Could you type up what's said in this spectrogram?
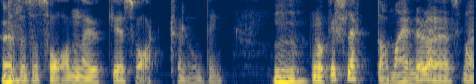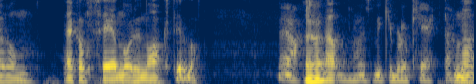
Til slutt så så han, det er jo ikke svart eller noen ting. Mm. Hun har ikke sletta meg heller. Det er det som er sånn Jeg kan se når hun er aktiv, da. Ja. ja. Hun har liksom ikke blokkert det. Nei.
